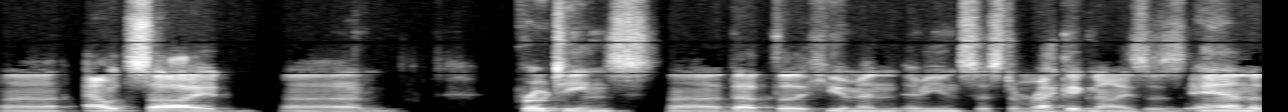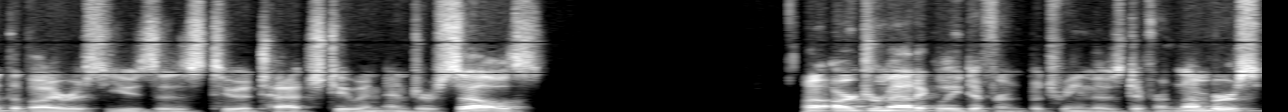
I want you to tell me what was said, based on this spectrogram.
uh, outside um, proteins uh, that the human immune system recognizes and that the virus uses to attach to and enter cells uh, are dramatically different between those different numbers.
